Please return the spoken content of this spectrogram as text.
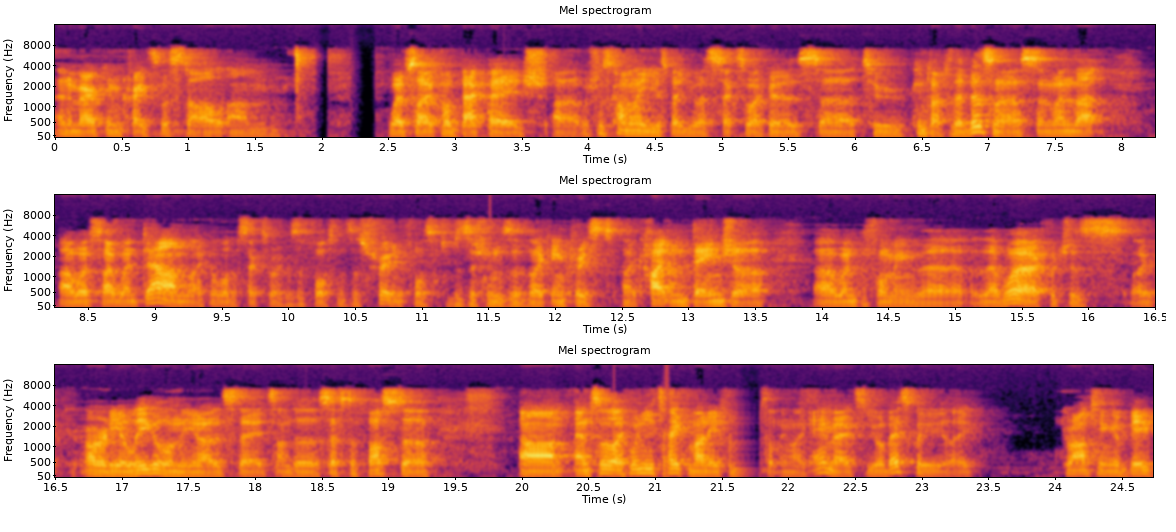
an American Craigslist style um, website called Backpage, uh, which was commonly used by U.S. sex workers to conduct their business. And when that our website went down, like a lot of sex workers are forced into the street and forced into positions of like increased, like heightened danger uh, when performing their, their work, which is like already illegal in the United States under SESTA FOSTA. Um, and so like when you take money from something like Amex, you're basically like granting a big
